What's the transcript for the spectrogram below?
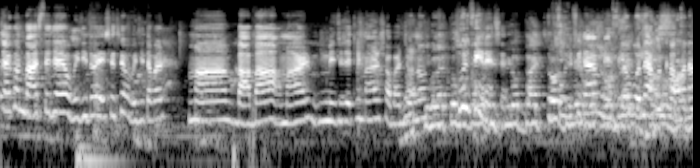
এখন বাসতে যায় অভিজিৎও এসেছে অভিজিৎ আবার মা বাবা আমার মেজো জেঠিমার সবার জন্য কুলফি এনেছে। তো কুলফিটা মেজদিও বলে এখন খাব না।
